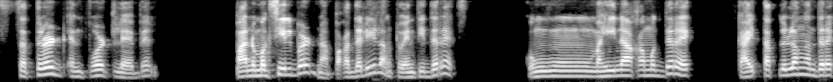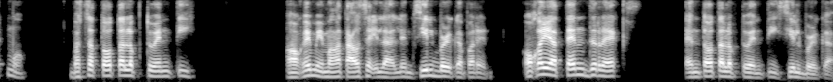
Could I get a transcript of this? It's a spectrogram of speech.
Sa 3rd and 4th level. Paano mag-silver? Napakadali lang, 20 directs. Kung mahina kang mag-direct, kahit tatlo lang ang direct mo. Basta total of 20. Okay, may mga tao sa ilalim. Silver ka pa rin. O kaya 10 directs and total of 20, silver ka.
